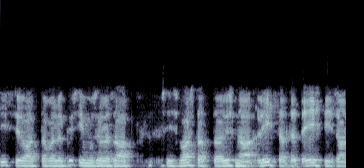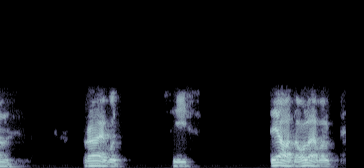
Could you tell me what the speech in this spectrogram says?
sissejuhatavale küsimusele saab siis vastata üsna lihtsalt, et Eestis on praegu siis teadaolevalt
